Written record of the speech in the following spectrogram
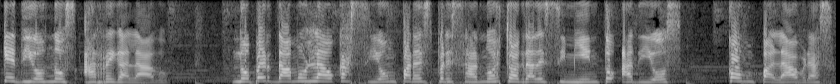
que Dios nos ha regalado. No perdamos la ocasión para expresar nuestro agradecimiento a Dios con palabras.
